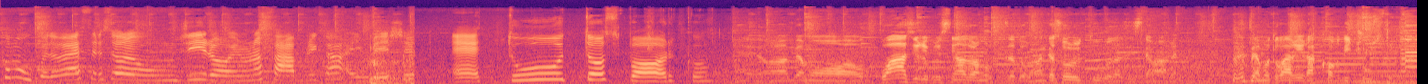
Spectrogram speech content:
comunque doveva essere solo un giro in una fabbrica e invece è tutto sporco. Eh, abbiamo quasi ripristinato l'ammortizzatore manca solo il tubo da sistemare. Dobbiamo trovare i raccordi giusti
